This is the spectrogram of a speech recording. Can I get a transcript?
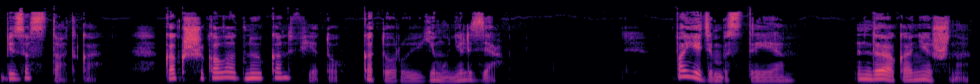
без остатка, как шоколадную конфету, которую ему нельзя. Поедем быстрее. Да, конечно.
